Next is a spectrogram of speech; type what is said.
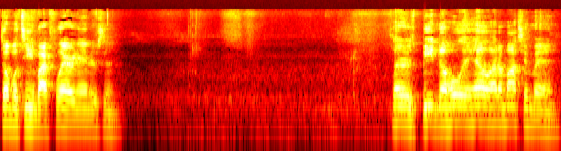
Double team by Flair and Anderson. Flair is beating the holy hell out of Macho Man.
